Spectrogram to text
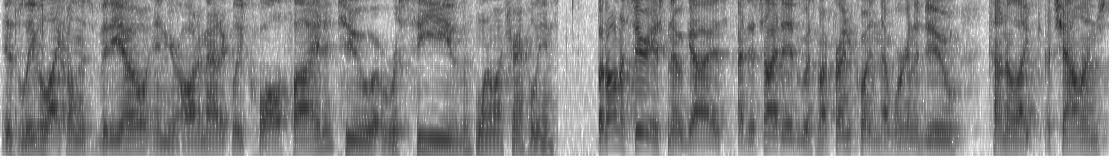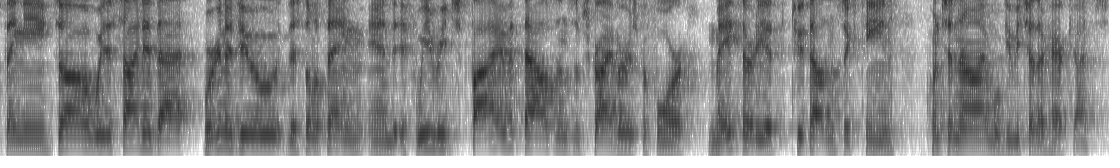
is leave a like on this video and you're automatically qualified to receive one of my trampolines. But on a serious note guys, I decided with my friend Quentin that we're gonna do kind of like a challenge thingy. So we decided that we're gonna do this little thing and if we reach 5,000 subscribers before May 30th, 2016, Quentin and I will give each other haircuts.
